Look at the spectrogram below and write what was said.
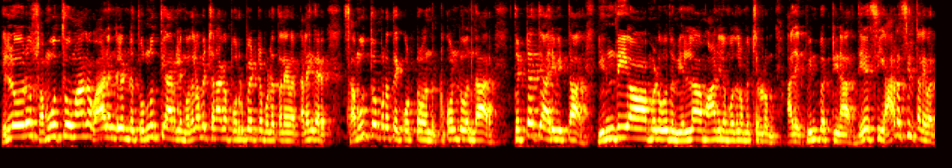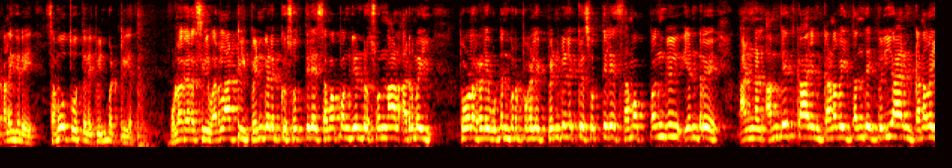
எல்லோரும் சமூத்துவமாக வாழுங்கள் என்று தொண்ணூற்றி ஆறில் முதலமைச்சராக பொறுப்பேற்றுள்ள தலைவர் கலைஞர் சமத்துவபுரத்தை கொண்டு வந்து கொண்டு வந்தார் திட்டத்தை அறிவித்தார். இந்தியா முழுவதும் எல்லா மாநில முதலமைச்சர்களும் அதை பின்பற்றினார். தேசிய அரசியல் தலைவர் கலைஞரே சமத்துவத்தை பின்பற்றியது. உலக அரசியல் வரலாற்றில் பெண்களுக்கு சொத்திலே சமப்பங்கு என்று சொன்னால் அருமை. தோழர்களை உடன்பிறப்புகளை பெண்களுக்கு சொத்திலே சம பங்கு என்று அண்ணன் அம்பேத்கரின் கனவை தந்தை பெரியாரின் கனவை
